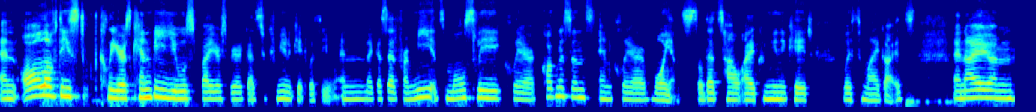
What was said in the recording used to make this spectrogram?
and all of these clears can be used by your spirit guides to communicate with you. And like I said, for me, it's mostly clear cognizance and clairvoyance. So that's how I communicate with my guides, and I um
